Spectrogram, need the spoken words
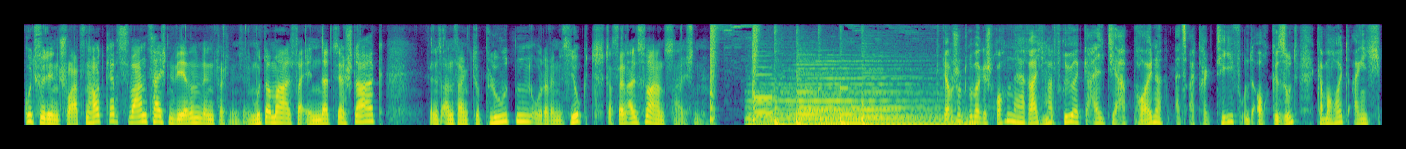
Gut, für den schwarzen Hautkrebs Warnzeichen wären, wenn ein Muttermal verändert sehr stark, wenn es anfängt zu bluten oder wenn es juckt, das wären alles Warnzeichen. Wir haben schon drüber gesprochen, Herr Reichhardt. Früher galt ja Bräune als attraktiv und auch gesund. Kann man heute eigentlich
